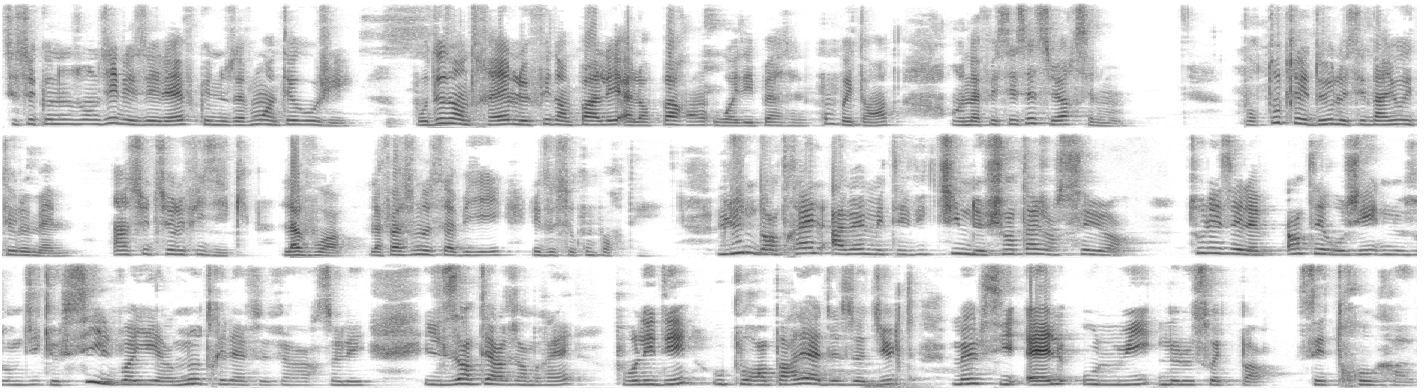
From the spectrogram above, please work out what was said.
C'est ce que nous ont dit les élèves que nous avons interrogés. Pour deux d'entre elles, le fait d'en parler à leurs parents ou à des personnes compétentes en a fait cesser ce harcèlement. Pour toutes les deux, le scénario était le même. Insulte sur le physique, la voix, la façon de s'habiller et de se comporter. L'une d'entre elles a même été victime de chantage en CE1. Tous les élèves interrogés nous ont dit que s'ils voyaient un autre élève se faire harceler, ils interviendraient pour l'aider ou pour en parler à des adultes, même si elle ou lui ne le souhaite pas. C'est trop grave.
